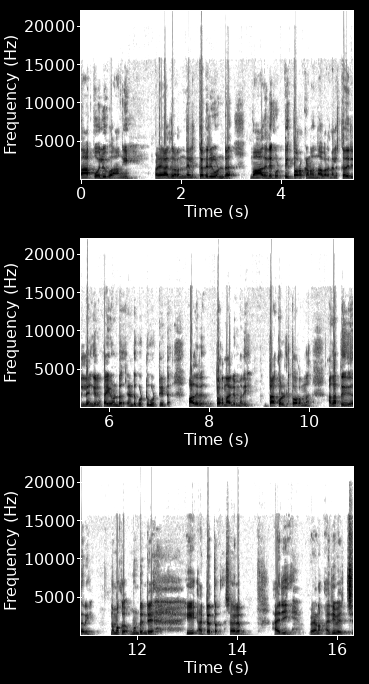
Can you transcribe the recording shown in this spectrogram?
താക്കോൽ വാങ്ങി പഴയ കാലത്ത് പറഞ്ഞ നെൽക്കതിര് കൊണ്ട് വാതിൽ കൊട്ടി തുറക്കണമെന്നാണ് പറയുന്നത് നെൽക്കതിരില്ലെങ്കിലും കൈ കൊണ്ട് രണ്ട് കൊട്ട് കൊട്ടിയിട്ട് വാതിൽ തുറന്നാലും മതി. താക്കോൽ തുറന്ന് അകത്ത് കയറി നമുക്ക് മുണ്ടിന്റെ ഈ അറ്റത്ത് ശകലം അരി വേണം. അരി വെച്ച്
